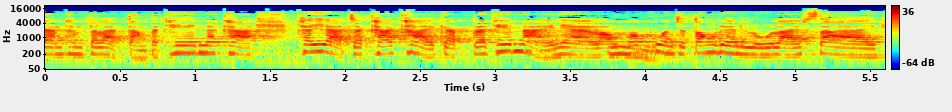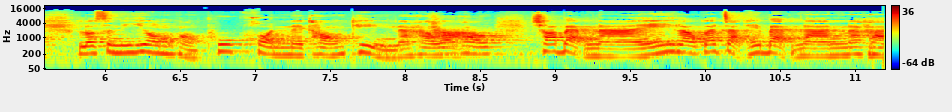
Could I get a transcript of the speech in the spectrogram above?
การทำตลาดต่างประเทศนะคะ ถ้าอยากจะค้าขายกับประเทศไหนเนี่ยเราก็ควรจะต้องเรียนรู้ไลฟ์สไตล์รสนิยมของผู้คนในท้องถิ่นนะคะ ว่าเขาชอบแบบไหนเราก็จัดให้แบบนั้นนะคะ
